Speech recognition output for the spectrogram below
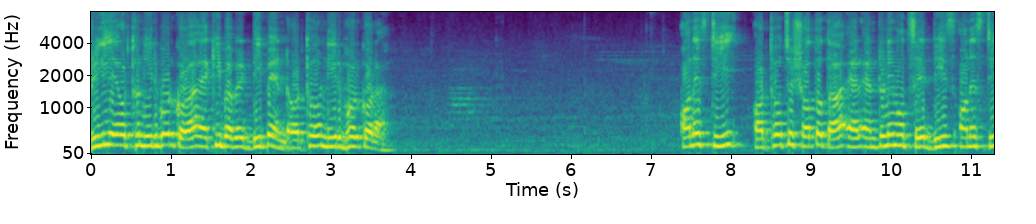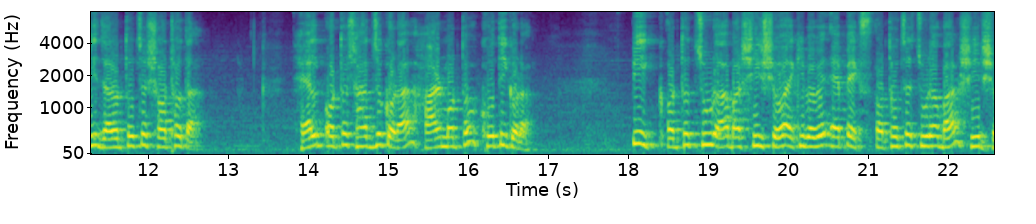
রিলে অর্থ নির্ভর করা, একইভাবে ডিপেন্ড অর্থ নির্ভর করা। অনেস্টি অর্থ হচ্ছে সততা, এর অ্যান্টোনিম হচ্ছে ডিস অনেস্টি যার অর্থ হচ্ছে সঠতা। হেল্প অর্থ সাহায্য করা হার্ম অর্থ ক্ষতি করা। পিক অর্থ চূড়া বা শীর্ষ, একইভাবে অ্যাপেক্স অর্থ হচ্ছে চূড়া বা শীর্ষ।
